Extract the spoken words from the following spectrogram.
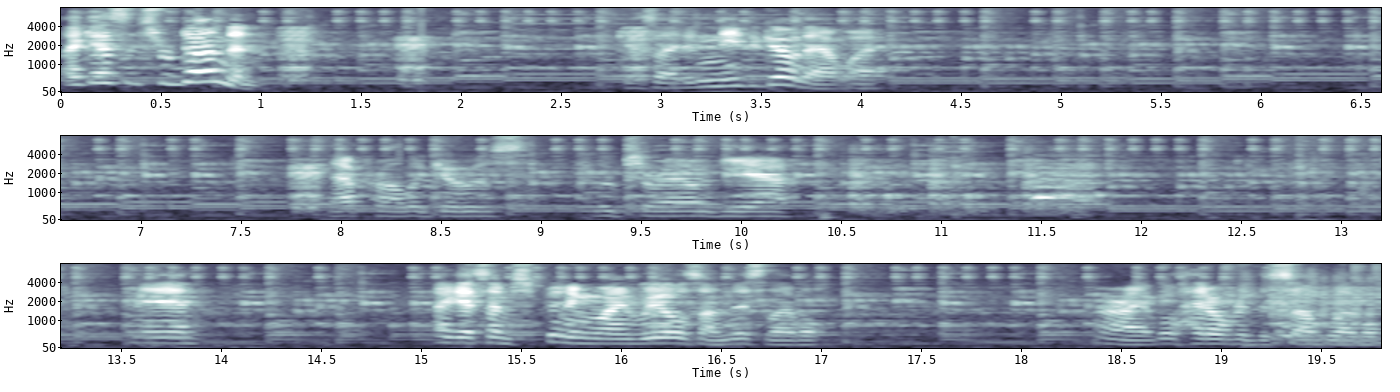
I guess it's redundant. Guess I didn't need to go that way. That probably goes, loops around, yeah. Man, I guess I'm spinning my wheels on this level. Alright, we'll head over to the sub-level.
